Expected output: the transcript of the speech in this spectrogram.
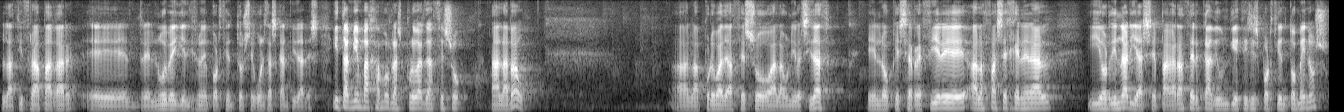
la cifra a pagar eh, entre el 9 y el 19% según estas cantidades. Y también bajamos las pruebas de acceso a la BAU, a la prueba de acceso a la universidad. En lo que se refiere a la fase general y ordinaria se pagará cerca de un 16% menos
